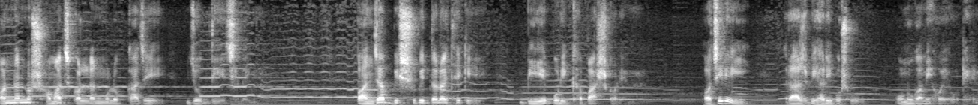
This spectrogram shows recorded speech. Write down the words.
অন্যান্য সমাজ কল্যাণমূলক কাজে যোগ দিয়েছিলেন। পাঞ্জাব বিশ্ববিদ্যালয় থেকে বিএ পরীক্ষা পাশ করেন। অচিরেই রাসবিহারী বসুর অনুগামী হয়ে ওঠেন।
